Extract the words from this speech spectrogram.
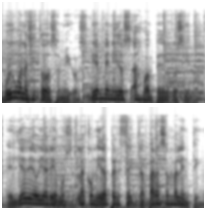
Muy buenas a todos amigos, bienvenidos a Juan Pedro Cocina. El día de hoy haremos la comida perfecta para San Valentín.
